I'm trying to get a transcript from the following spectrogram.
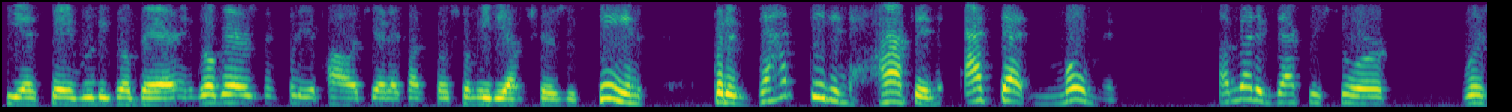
PSA, Rudy Gobert. And Gobert has been pretty apologetic on social media, I'm sure, as you've seen. But if that didn't happen at that moment, I'm not exactly sure where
